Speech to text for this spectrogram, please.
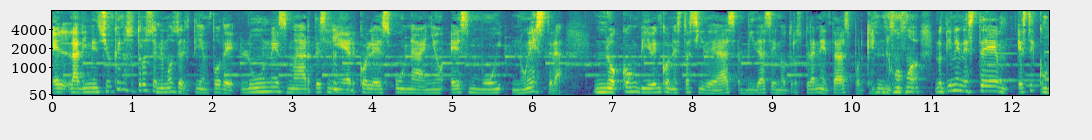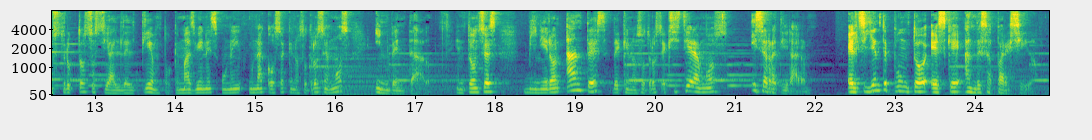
la dimensión que nosotros tenemos del tiempo de lunes, martes, miércoles, un año es muy nuestra. No conviven con estas ideas vidas en otros planetas porque no, no tienen este, este constructo social del tiempo, que más bien es una, una cosa que nosotros hemos inventado. Entonces vinieron antes de que nosotros existiéramos y se retiraron. El siguiente punto es que han desaparecido.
